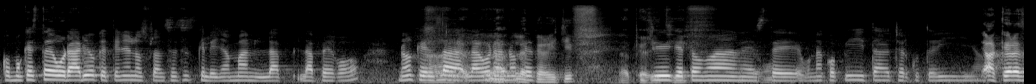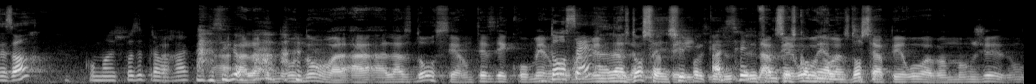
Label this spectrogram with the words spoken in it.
como que este horario que tienen los franceses que le llaman la, la Perrault, ¿no? Que es Ah, la, la- la hora, La- ¿no? el Que, aperitif. Sí, que toman este, una copita, charcutería. ¿A qué hora es eso? Como después de trabajar. A, a la- no, no, a, a las 12, antes de comer. 12? normalmente A las la- 12, sí, porque Ah, el, sí. el francés come a ¿no? las Un 12. petit apéro avant de manger, ¿no?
